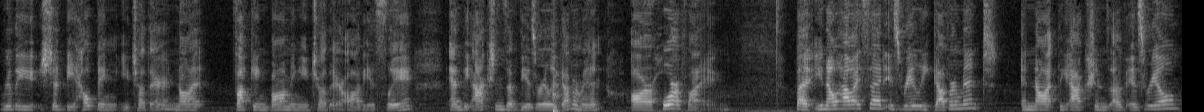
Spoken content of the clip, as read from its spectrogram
really should be helping each other, not fucking bombing each other, obviously. And the actions of the Israeli government are horrifying. But you know how I said Israeli government and not the actions of Israel?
